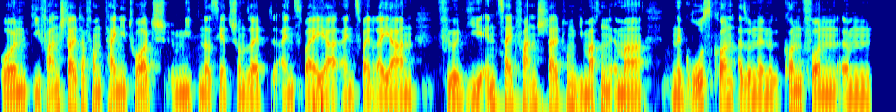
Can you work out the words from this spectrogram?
Und die Veranstalter vom Tiny Torch mieten das jetzt schon seit ein, zwei, Jahr, ein, zwei drei Jahren für die Endzeitveranstaltung. Die machen immer eine Großkon, also eine, eine Con von ähm,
